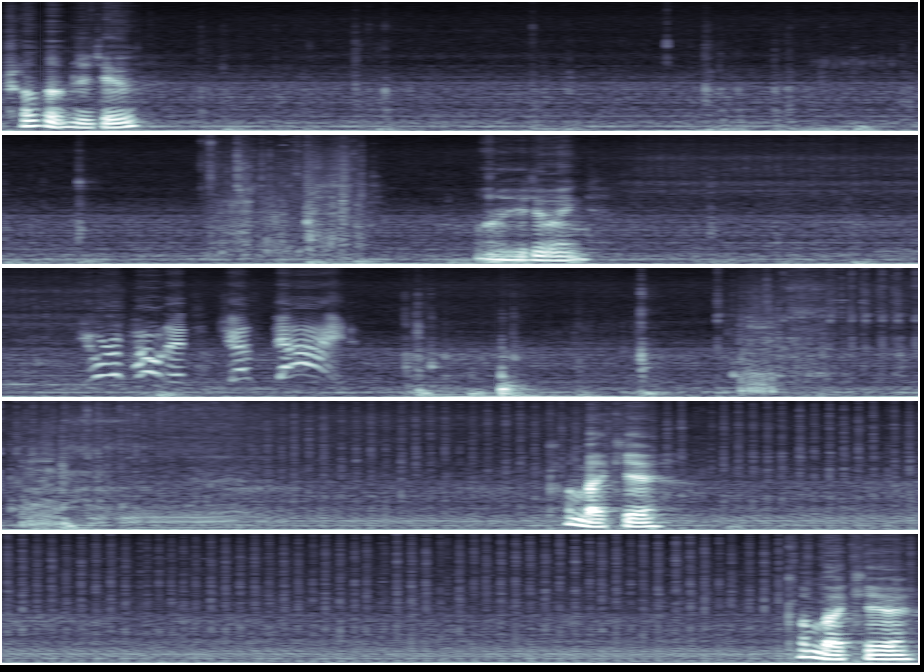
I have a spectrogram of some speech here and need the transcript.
Probably do. What are you doing? Your opponent just died. Come back here. Come back here.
